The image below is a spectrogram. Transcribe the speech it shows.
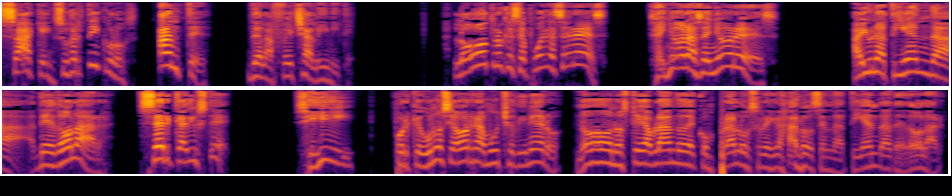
saquen sus artículos antes de la fecha límite. Lo otro que se puede hacer es, señoras, señores, hay una tienda de dólar cerca de usted. Sí, porque uno se ahorra mucho dinero. No, no estoy hablando de comprar los regalos en la tienda de dólar.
